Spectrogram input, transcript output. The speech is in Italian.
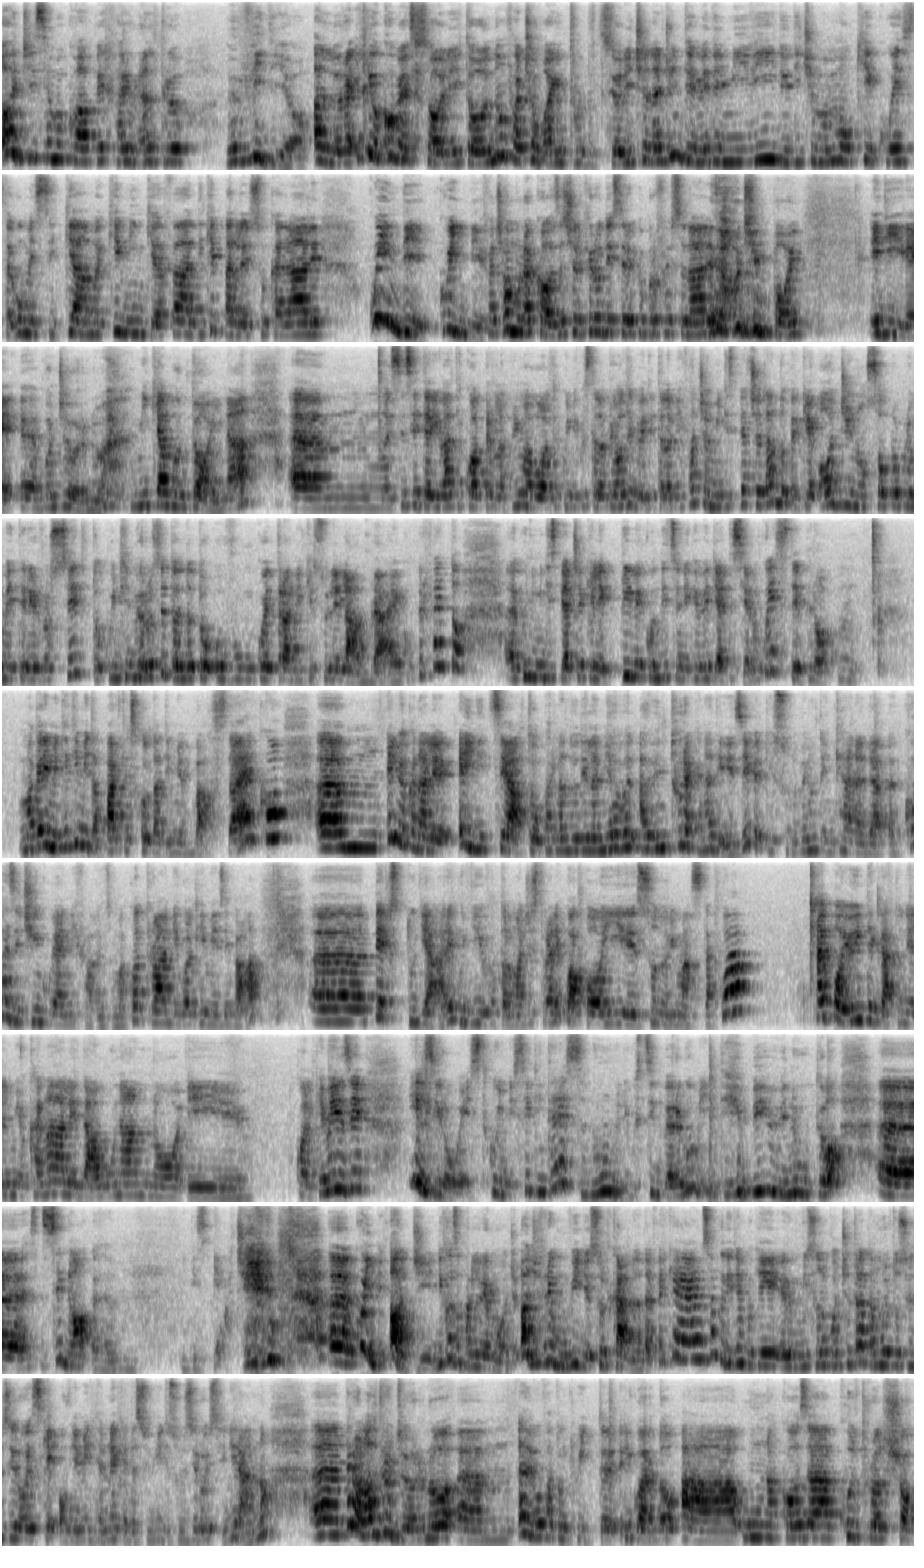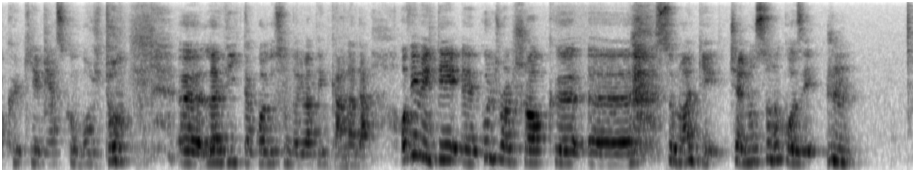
Oggi siamo qua per fare un altro video. Allora, io come al solito non faccio mai introduzioni Cioè la gente vede i miei video e dice mamma chi è questa, come si chiama, che minchia fa, di che parla il suo canale? Quindi, quindi, facciamo una cosa, cercherò di essere più professionale da oggi in poi e dire eh, buongiorno, mi chiamo Doina, um, se siete arrivati qua per la prima volta, quindi questa è la prima volta che vedete la mia faccia, mi dispiace tanto perché oggi non so proprio mettere il rossetto, quindi il mio rossetto è andato ovunque tranne che sulle labbra, ecco, perfetto, eh, quindi mi dispiace che le prime condizioni che vediate siano queste, però... Mm, magari mettetemi da parte, ascoltatemi e basta, ecco. Um, il mio canale è iniziato parlando della mia avventura canadese, perché sono venuta in Canada uh, quasi 5 anni fa, insomma 4 anni e qualche mese fa, uh, per studiare, quindi io ho fatto la magistrale qua, poi sono rimasta qua, e poi ho integrato nel mio canale da un anno e qualche mese il Zero Waste, quindi se ti interessano uno di questi due argomenti, benvenuto, uh, se no... Um, mi dispiace. uh, quindi oggi, di cosa parleremo oggi? Oggi faremo un video sul Canada perché è un sacco di tempo che eh, mi sono concentrata molto sul Zero Waste, che ovviamente non è che adesso i video sul Zero Waste finiranno, uh, però l'altro giorno um, avevo fatto un tweet riguardo a una cosa cultural shock che mi ha sconvolto uh, la vita quando sono arrivata in Canada. Ovviamente cultural shock sono anche, cioè non sono cose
